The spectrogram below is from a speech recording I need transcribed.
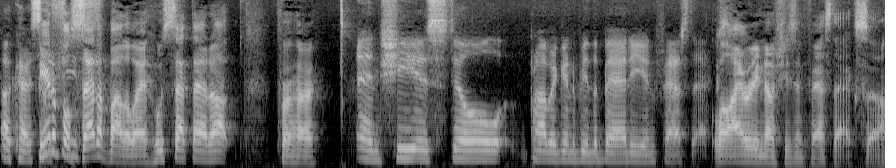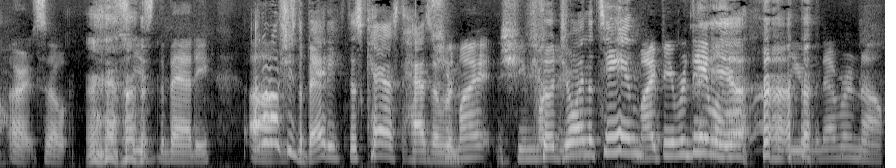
Okay, so beautiful setup, by the way, who set that up for her? and she is still probably going to be the baddie in Fast X. Well, I already know she's in Fast X, so All right, so she's the baddie. I don't know if she's the baddie. This cast has a Um, She re- might. She might, could join the team. Might be redeemable. Yeah. you never know.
